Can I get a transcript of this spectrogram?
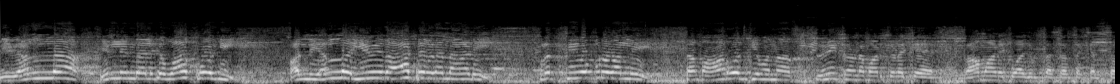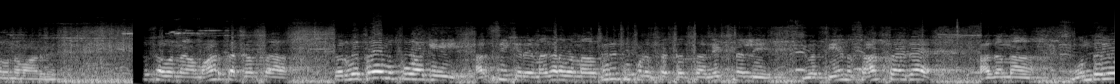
ನೀವೆಲ್ಲ ಇಲ್ಲಿಂದ ಅಲ್ಲಿಗೆ ವಾಕ್ ಹೋಗಿ ಅಲ್ಲಿ ಎಲ್ಲ ವಿವಿಧ ಆಟಗಳನ್ನು ಆಡಿ ಪ್ರತಿಯೊಬ್ಬರು ಅಲ್ಲಿ ತಮ್ಮ ಆರೋಗ್ಯವನ್ನು ಸ್ಥಿರೀಕರಣ ಮಾಡ್ಕೊಳ್ಳಕ್ಕೆ ಪ್ರಾಮಾಣಿಕವಾಗಿರ್ತಕ್ಕಂಥ ಕೆಲಸವನ್ನು ಮಾಡಬೇಕು. ಕೆಲಸವನ್ನು ಮಾಡ್ತಕ್ಕಂಥ ಸರ್ವತೋಮುಖವಾಗಿ ಅರಸೀಕೆರೆ ನಗರವನ್ನು ಅಭಿವೃದ್ಧಿಪಡಿಸ್ತಕ್ಕಂಥ ನಿಟ್ಟಿನಲ್ಲಿ ಇವತ್ತೇನು ಸಾಗ್ತಾ ಇದೆ, ಅದನ್ನ ಮುಂದೆಯೂ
